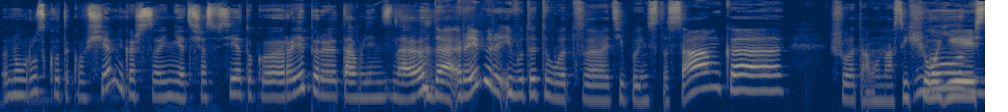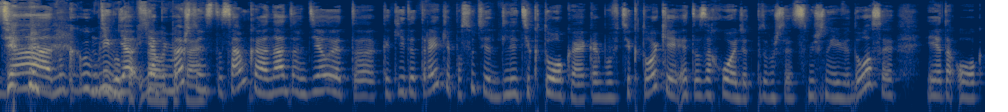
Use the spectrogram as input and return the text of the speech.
Ну, русского так вообще, мне кажется, нет. Сейчас все только рэперы, там, я не знаю. Да, рэперы и вот это вот э, типа инстасамка, что там у нас еще Ну, есть. Да, ну как бы, блин, Типа я, я вот понимаю, такая. что инстасамка, она там делает э, какие-то треки, по сути, для ТикТока. Как бы в ТикТоке это заходит, потому что это смешные видосы, и это ок.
